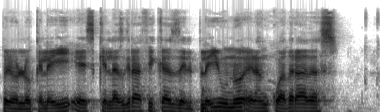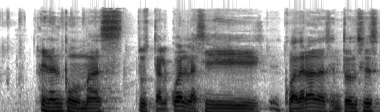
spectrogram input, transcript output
pero lo que leí es que las gráficas del Play 1 eran cuadradas. Eran como más, pues tal cual, así cuadradas. Entonces,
